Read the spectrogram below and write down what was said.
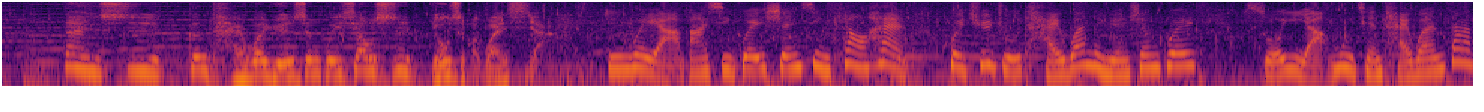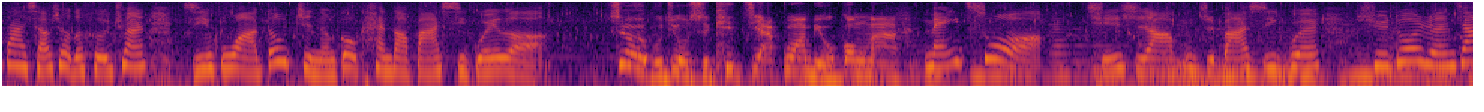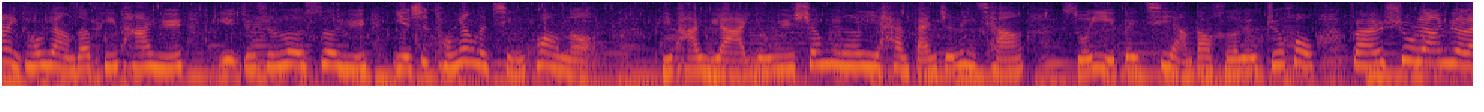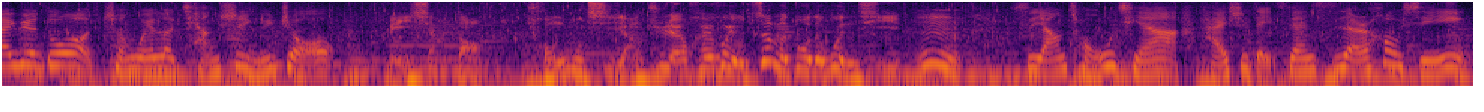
但是跟台湾原生龟消失有什么关系啊？因为啊，巴西龟生性剽悍，会驱逐台湾的原生龟，所以啊，目前台湾大大小小的河川几乎啊都只能够看到巴西龟了。这不就是 K 家瓜苗公吗？没错，其实啊，不止巴西龟，许多人家里头养的琵琶鱼，也就是乐色鱼，也是同样的情况呢。琵琶鱼啊，由于生命力和繁殖力强，所以被弃养到河流之后，反而数量越来越多，成为了强势鱼种。没想到，宠物弃养居然还会有这么多的问题。嗯。饲养宠物前啊，还是得三思而后行。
